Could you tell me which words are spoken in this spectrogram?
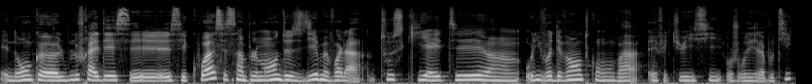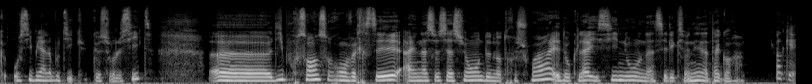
Et donc, euh, le Blue Friday, c'est quoi? C'est simplement de se dire, mais voilà, tout ce qui a été euh, au niveau des ventes qu'on va effectuer ici aujourd'hui à la boutique, aussi bien à la boutique que sur le site, euh, 10% seront versés à une association de notre choix. Et donc là, ici, nous, on a sélectionné Natagora. Ok.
